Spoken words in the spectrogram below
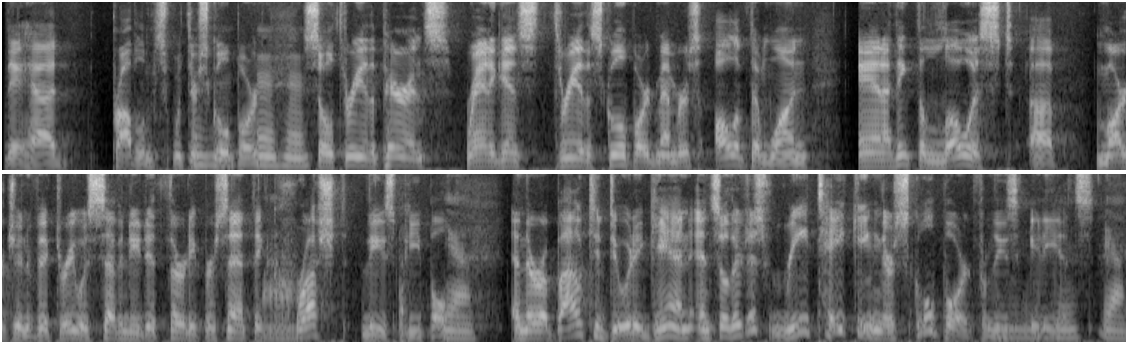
they had problems with their school board. So three of the parents ran against three of the school board members. All of them won, and I think the lowest uh, margin of victory was seventy to thirty percent. They crushed these people Yeah. And they're about to do it again. And so they're just retaking their school board from these idiots. Mm-hmm. Yeah.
